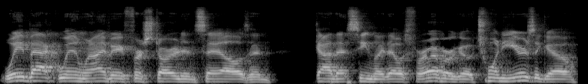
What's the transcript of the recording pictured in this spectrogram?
way back when, when I very first started in sales, and God, that seemed like that was forever ago, 20 years ago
